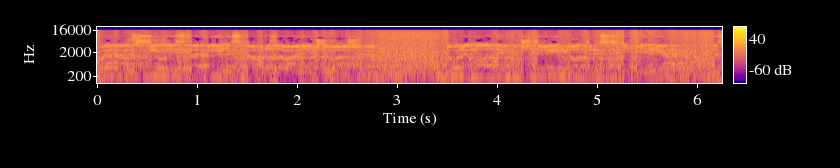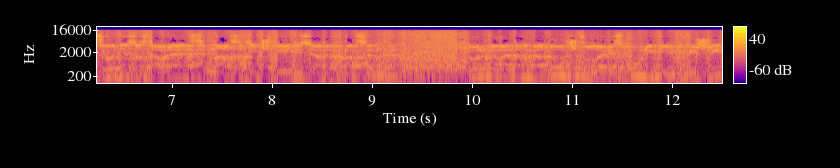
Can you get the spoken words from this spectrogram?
В этом сила и стабильность образования Чувашии. Доля молодых учителей до 35 лет на сегодня составляет 17,4%. Только в этом году в школы республики пришли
